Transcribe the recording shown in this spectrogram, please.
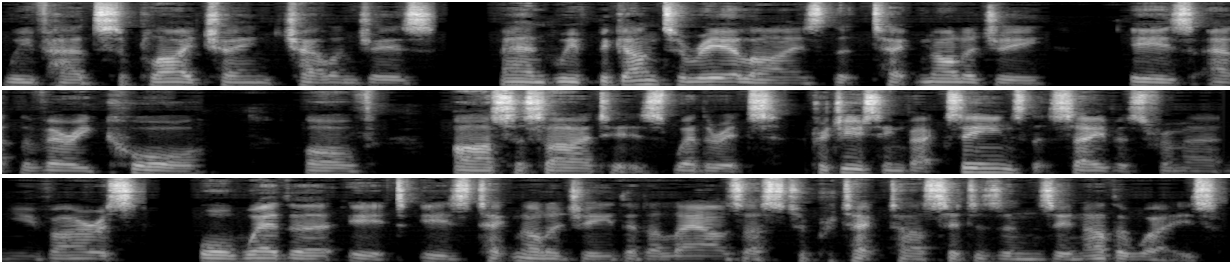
we've had supply chain challenges, and we've begun to realize that technology is at the very core of our societies, whether it's producing vaccines that save us from a new virus or whether it is technology that allows us to protect our citizens in other ways.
